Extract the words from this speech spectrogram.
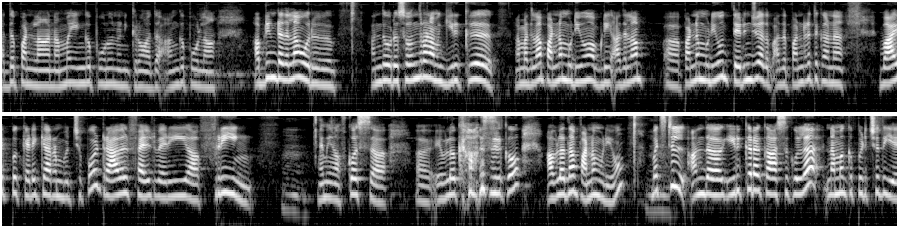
அதை பண்ணலாம். நம்ம எங்கே போகணும்னு நினைக்கிறோம் அதை அங்கே போகலாம். அப்படின்றதெல்லாம் ஒரு அந்த ஒரு சுதந்திரம் நமக்கு இருக்குது நம்ம அதெல்லாம் பண்ண முடியும். அப்படி அதெல்லாம் பண்ண முடியும். தெரிஞ்சு அதை அதை பண்ணுறதுக்கான வாய்ப்பு கிடைக்க ஆரம்பிச்சப்போ travel felt very freeing I mean of course எவ்வளோ காசு இருக்கோ அவ்வளோதான் பண்ண முடியும். பட் ஸ்டில் அந்த இருக்கிற காசுக்குள்ளே நமக்கு பிடிச்சது எ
